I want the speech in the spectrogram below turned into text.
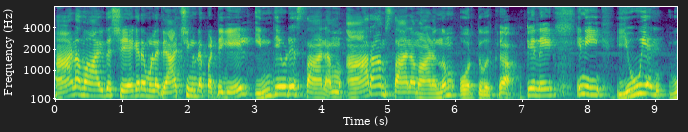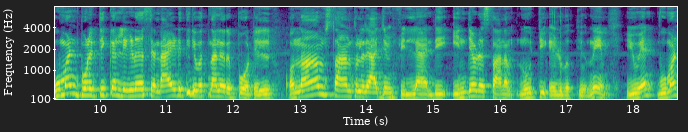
ആണവായുധ ശേഖരമുള്ള രാജ്യങ്ങളുടെ പട്ടികയിൽ ഇന്ത്യയുടെ സ്ഥാനം ആറാം സ്ഥാനമാണെന്നും ഓർത്തു വെക്കുക. ഓക്കെ അല്ലേ? ഇനി U N women political leaders രണ്ടായിരത്തി ഇരുപത്തിനാല് റിപ്പോർട്ടിൽ ഒന്നാം സ്ഥാനത്തുള്ള രാജ്യം ഫിൻലാൻഡ് ഇന്ത്യയുടെ സ്ഥാനം നൂറ്റി എഴുപത്തി ഒന്ന് U N women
